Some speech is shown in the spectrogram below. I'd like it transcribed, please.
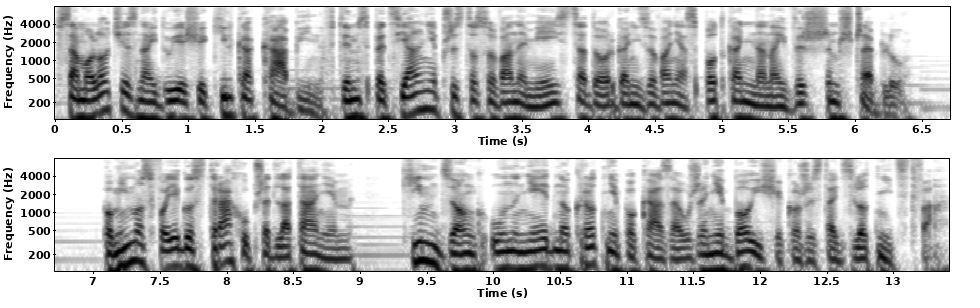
W samolocie znajduje się kilka kabin, w tym specjalnie przystosowane miejsca do organizowania spotkań na najwyższym szczeblu. Pomimo swojego strachu przed lataniem, Kim Jong-un niejednokrotnie pokazał, że nie boi się korzystać z lotnictwa.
